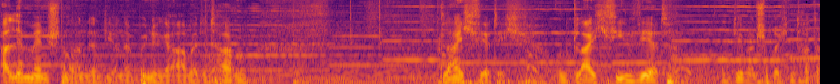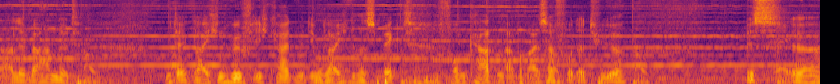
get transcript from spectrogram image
alle Menschen, die an der Bühne gearbeitet haben, gleichwertig und gleich viel wert. Und dementsprechend hat er alle behandelt. Mit der gleichen Höflichkeit, mit dem gleichen Respekt, vom Kartenabreißer vor der Tür bis äh,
